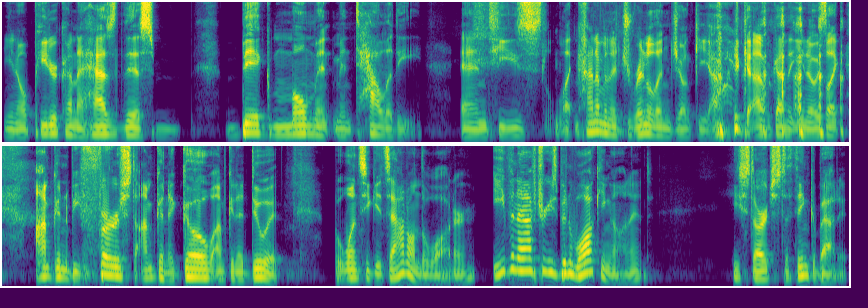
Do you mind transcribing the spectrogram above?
You know, Peter kind of has this big moment mentality. And he's like kind of an adrenaline junkie. I'm kind of, you know, he's like, I'm going to be first. I'm going to go. I'm going to do it. But once he gets out on the water, even after he's been walking on it, he starts to think about it.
